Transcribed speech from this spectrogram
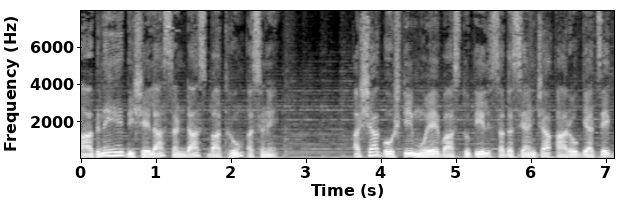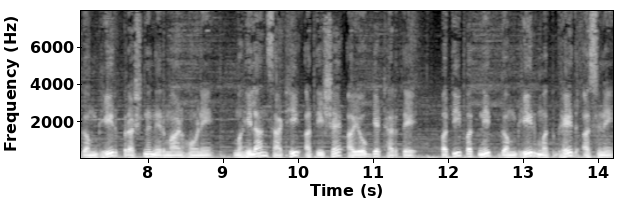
आग्नेय दिशेला संडास बाथरूम असणे. अशा गोष्टीमुळे वास्तूतील सदस्यांच्या आरोग्याचे गंभीर प्रश्न निर्माण होणे महिलांसाठी अतिशय अयोग्य ठरते. पती पत्नीत गंभीर मतभेद असणे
